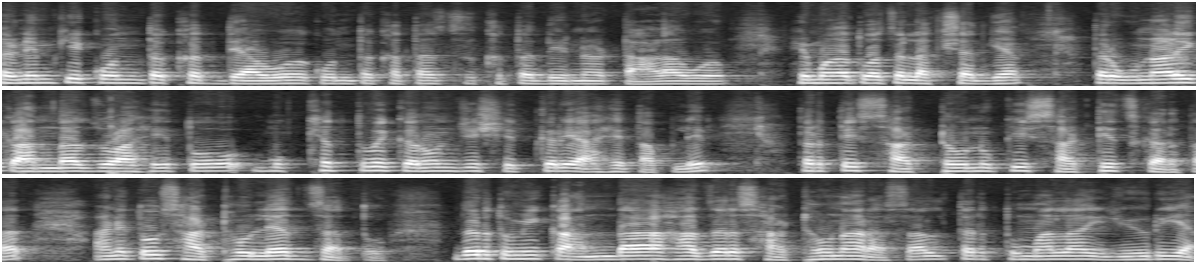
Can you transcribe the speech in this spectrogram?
तर नेमकी कोणतं खत द्यावं कोणतं खताचं खतं देणं टाळावं हे महत्त्वाचं लक्षात घ्या. तर उन्हाळी कांदा जो आहे तो मुख्यत्वे करून जे शेतकरी आहेत आपले तर ते साठवणुकीसाठीच करतात आणि तो साठवल्याच जातो. जर तुम्ही कांदा हा जर साठवणार असाल तर तुम्हाला युरिया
